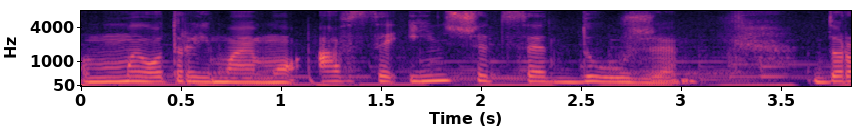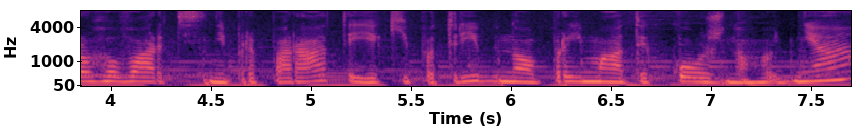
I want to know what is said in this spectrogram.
ми отримаємо. А все інше це дуже дороговартісні препарати, які потрібно приймати кожного дня.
